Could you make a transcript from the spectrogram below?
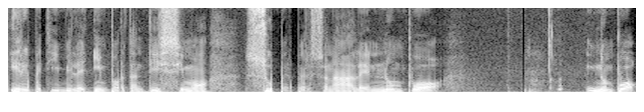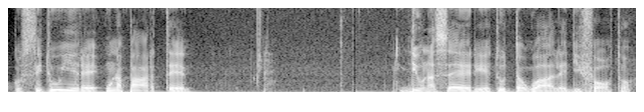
irripetibile, importantissimo, super personale, non può, non può costituire una parte di una serie tutta uguale di foto,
